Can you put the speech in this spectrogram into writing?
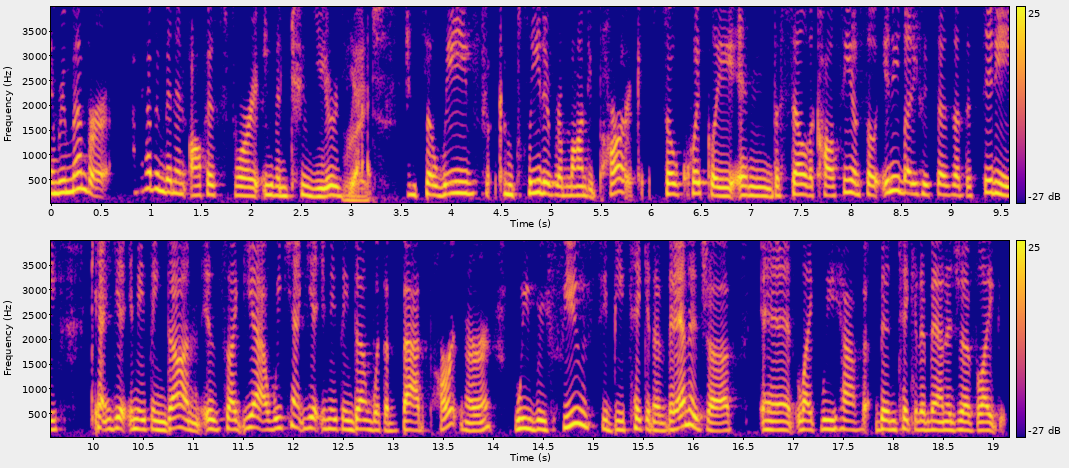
and remember, I haven't been in office for even two years right. yet. And so we've completed Raimondi Park so quickly in the sale of the Coliseum. So anybody who says that the city can't get anything done is like, yeah, we can't get anything done with a bad partner. We refuse to be taken advantage of and like we have been taken advantage of like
